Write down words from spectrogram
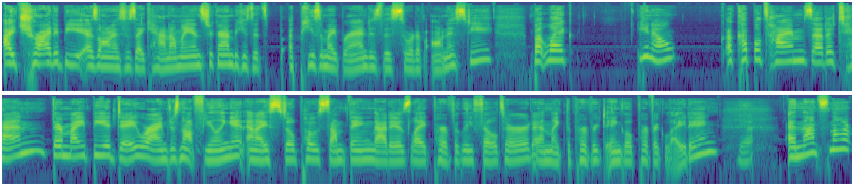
I try to be as honest as I can on my Instagram because it's a piece of my brand is this sort of honesty. But, like, you know, a couple times out of 10, there might be a day where I'm just not feeling it and I still post something that is like perfectly filtered and like the perfect angle, perfect lighting. Yeah. And that's not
